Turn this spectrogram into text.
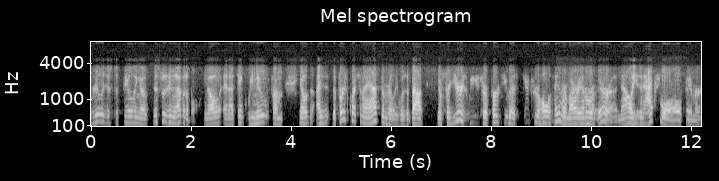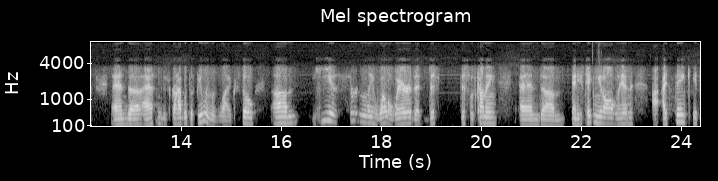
really just a feeling of this was inevitable. You know, and I think we knew from you know I, the first question I asked him really was about you know for years we used to refer to you as future Hall of Famer Mariano Rivera. Now he's an actual Hall of Famer, and uh, I asked him to describe what the feeling was like. So um, he is certainly well aware that this this was coming, and um, and he's taking it all in. I, I think it's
